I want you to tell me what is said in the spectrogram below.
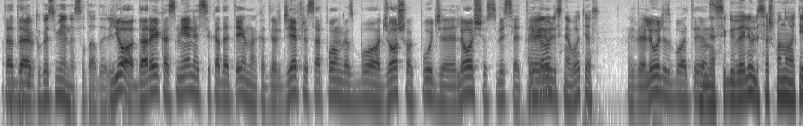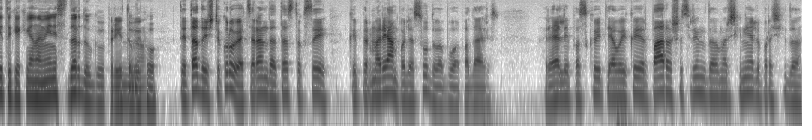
Tada Tada reiktų kas mėnesį tą daryti. Jo, darai kas mėnesį, kad ateina, kad ir Jeffris Arpongas buvo, Džošo Pūdžia, Liošius, visi ateina. Vėliulis nebuvo ties. Vėliulis buvo atėjęs. Nes jeigu vėliulis, aš manau, ateitų kiekvieną mėnesį dar daugiau prieitų Nu. vaikų. Tai tada iš tikrųjų atsiranda tas toksai, kaip ir Marijampolė Sūduva buvo padarius. Realiai paskui tie vaikai ir parašus rinkdavo, marškinėlių prašydavo.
